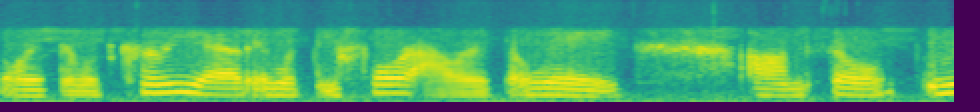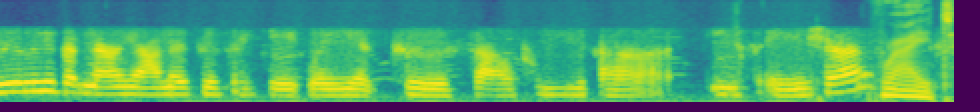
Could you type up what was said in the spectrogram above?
or if it was Korea, it would be four hours away. Um, so really, the Marianas is a gateway to South uh, East Asia Right.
